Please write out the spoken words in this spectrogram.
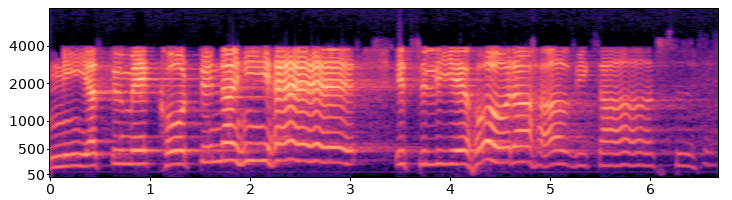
नीयत में खोट नहीं है, इसलिए हो रहा विकास है।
